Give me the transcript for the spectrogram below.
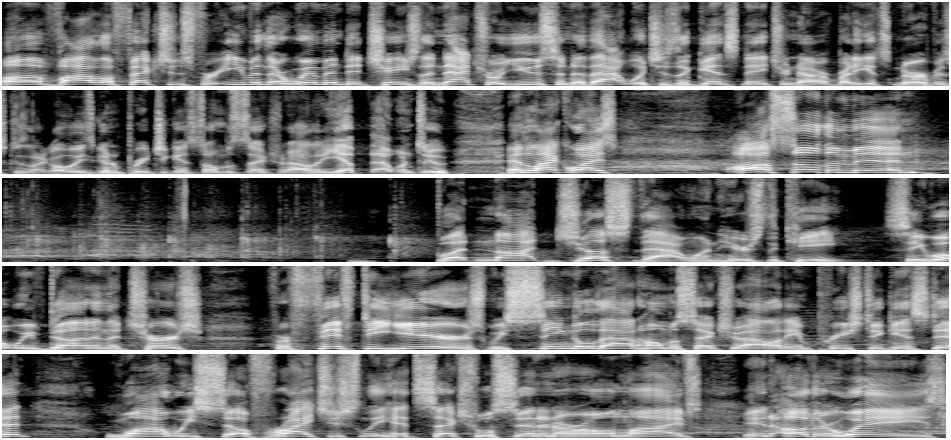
uh, vile affections for even their women did change the natural use into that which is against nature. Now everybody gets nervous because like, oh, he's going to preach against homosexuality. Yep, that one too. And likewise, also the men, but not just that one. Here's the key. See, what we've done in the church for 50 years, we singled out homosexuality and preached against it while we self righteously had sexual sin in our own lives in other ways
